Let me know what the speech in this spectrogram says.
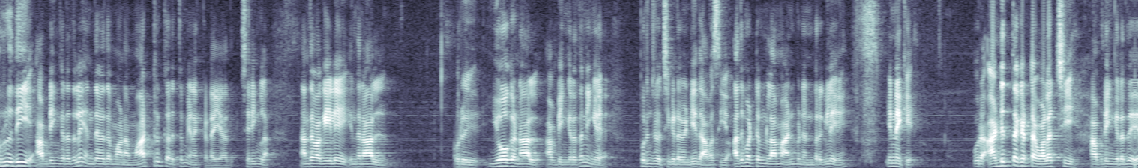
உறுதி அப்படிங்கிறதுல எந்த விதமான மாற்று கருத்தும் எனக்கு கிடையாது. சரிங்களா? அந்த வகையிலே இந்த நாள் ஒரு யோக நாள் அப்படிங்கிறத நீங்கள் புரிஞ்சு வச்சுக்கிட வேண்டியது அவசியம். அது மட்டும் இல்லாமல் அன்பு நண்பர்களே இன்றைக்கி ஒரு அடுத்த கட்ட வளர்ச்சி அப்படிங்கிறது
